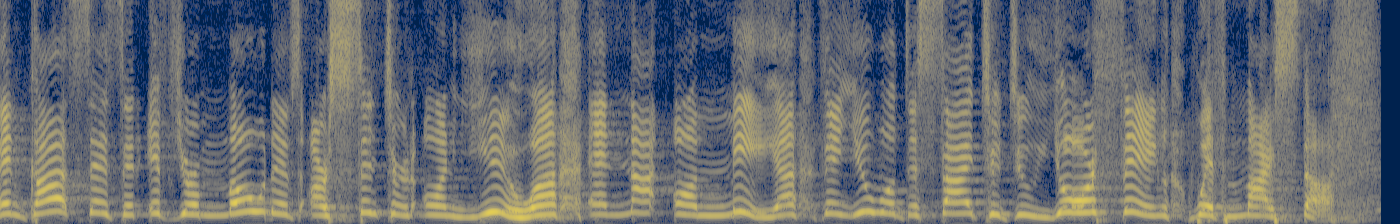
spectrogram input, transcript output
and God says that if your motives are centered on you uh, and not on me, uh, then you will decide to do your thing with my stuff.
